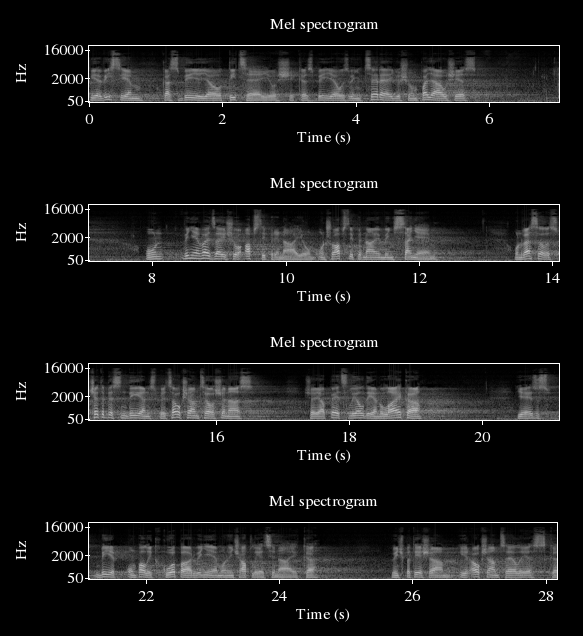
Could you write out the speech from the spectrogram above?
pie visiem, kas bija jau ticējuši, kas bija jau uz viņu cerējuši un paļāvušies. Un viņiem vajadzēja šo apstiprinājumu, un šo apstiprinājumu viņi saņēma. Un veselas 40 dienas pēc augšām celšanās, šajā pēclieldienu laikā, Jēzus bija un palika kopā ar viņiem, un viņš apliecināja, ka viņš patiešām ir augšām cēlies, ka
